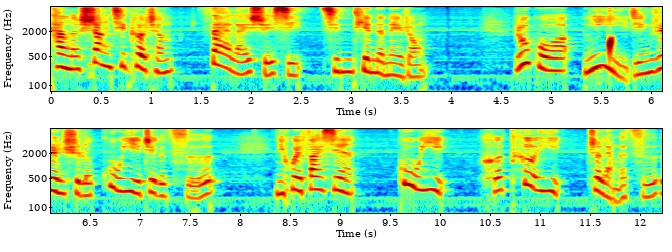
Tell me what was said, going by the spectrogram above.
看了上一期课程再来学习。今天的内容，如果你已经认识了“故意”这个词，你会发现“故意”和“特意”这两个词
